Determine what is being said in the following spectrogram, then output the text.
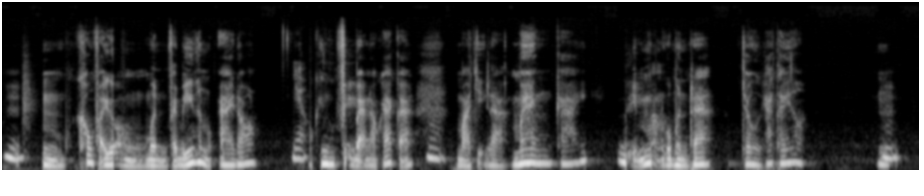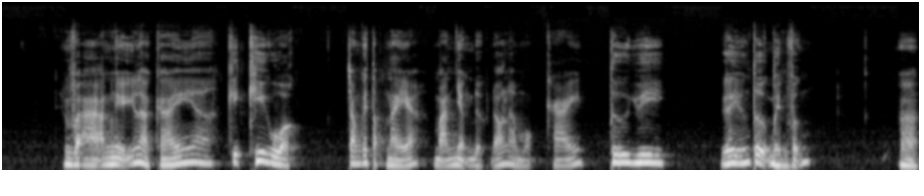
Ừ. ừ, không phải gồng mình phải biến thành một ai đó Dạ. một cái phiên bản nào khác cả Ừ. mà chỉ là mang cái điểm mạnh của mình ra cho người khác thấy thôi ừ. Ừ. và anh nghĩ là cái uh, cái keyword trong cái tập này á mà anh nhận được đó là một cái tư duy gây ấn tượng bền vững à,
